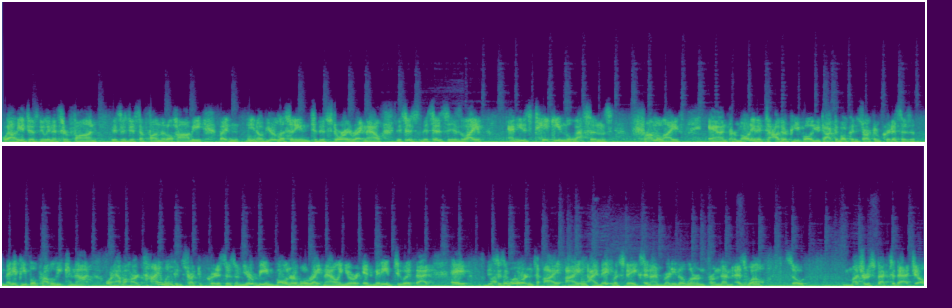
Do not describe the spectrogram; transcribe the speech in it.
"Well, he's just doing this for fun. This is just a fun little hobby." But you know, if you're listening to this story right now, this is this is his life, and he's taking lessons from life and promoting it to other people. You talked about constructive criticism. Many people probably cannot or have a hard time with constructive criticism. You're being vulnerable right now, and you're admitting to it that, hey hey, this Absolutely. is important. I, I, I make mistakes and I'm ready to learn from them as well. So much respect to that, Joe.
